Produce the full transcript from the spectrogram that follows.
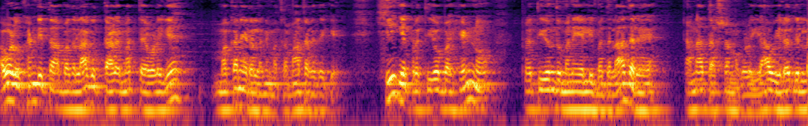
ಅವಳು ಖಂಡಿತ ಬದಲಾಗುತ್ತಾಳೆ ಮತ್ತೆ ಅವಳಿಗೆ ಮಕನೇ ಇರಲ್ಲ ನಿಮ್ಮ ಹತ್ರ ಮಾತಾಡೋದಕ್ಕೆ. ಹೀಗೆ ಪ್ರತಿಯೊಬ್ಬ ಹೆಣ್ಣು ಪ್ರತಿಯೊಂದು ಮನೆಯಲ್ಲಿ ಬದಲಾದರೆ ಅನಾಥಾಶ್ರಮಗಳು ಯಾವ ಇರೋದಿಲ್ಲ.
